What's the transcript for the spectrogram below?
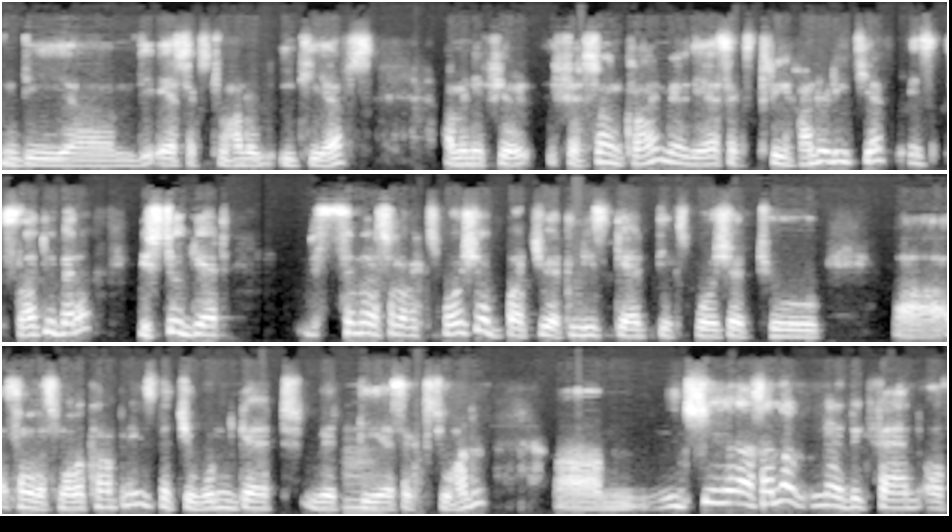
the um, the ASX 200 ETFs. I mean, if you're if you're so inclined, maybe the ASX 300 ETF is slightly better. You still get similar sort of exposure, but you at least get the exposure to uh, some of the smaller companies that you wouldn't get with mm. the ASX 200. Um, yes, I'm not, not a big fan of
